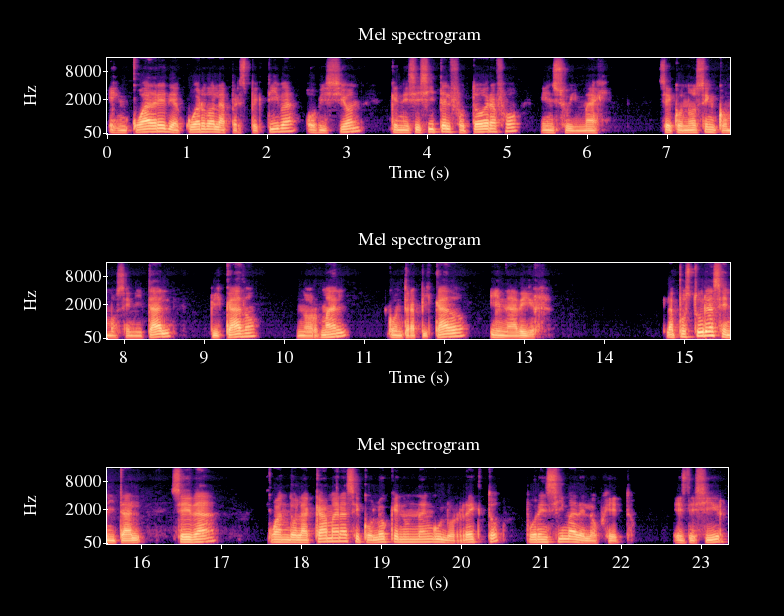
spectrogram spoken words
encuadre de acuerdo a la perspectiva o visión que necesita el fotógrafo en su imagen. Se conocen como cenital, picado, normal, contrapicado y nadir. La postura cenital se da cuando la cámara se coloca en un ángulo recto por encima del objeto, es decir,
